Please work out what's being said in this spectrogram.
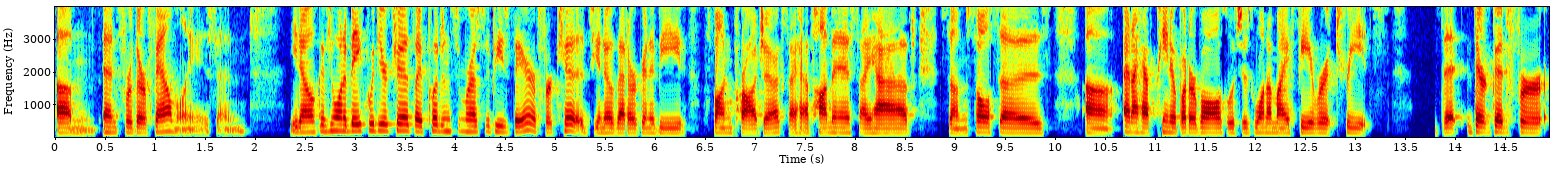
um, and for their families. And you know, if you want to bake with your kids, I put in some recipes there for kids, you know, that are going to be fun projects. I have hummus, I have some salsas, uh, and I have peanut butter balls, which is one of my favorite treats that they're good for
